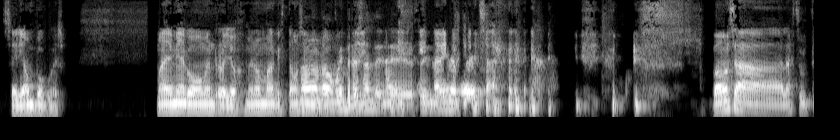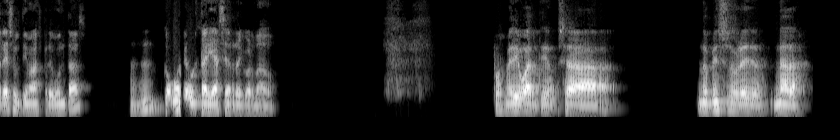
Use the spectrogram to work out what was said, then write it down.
sería un poco eso. Madre mía, cómo me enrollo. Menos mal que estamos no, en No, no, muy interesante. Nadie, eh, nadie me puede echar. Vamos a las tres últimas preguntas. ¿Cómo te gustaría ser recordado? Pues me da igual, tío. O sea, no pienso sobre ello, nada.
